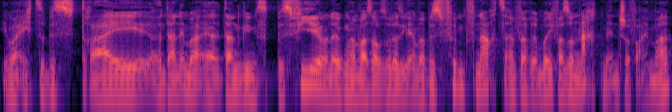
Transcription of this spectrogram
Immer echt so bis drei und dann immer, äh, dann ging es bis vier und irgendwann war es auch so, dass ich einfach bis fünf nachts einfach immer, ich war so ein Nachtmensch auf einmal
